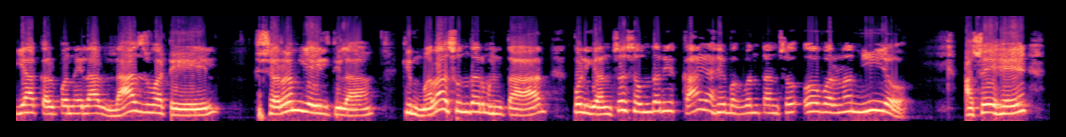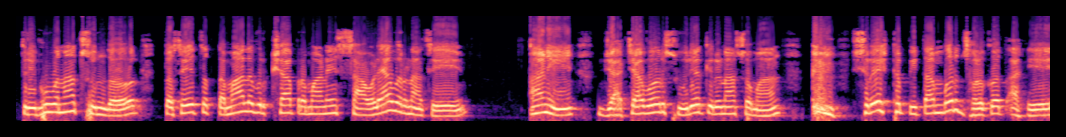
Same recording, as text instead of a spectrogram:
या कल्पनेला लाज वाटेल शरम येईल तिला की मला सुंदर म्हणतात पण यांचं सौंदर्य काय आहे भगवंतांचं? अवर्णनीय. असे हे त्रिभुवनात सुंदर तसेच तमाल वृक्षाप्रमाणे सावळ्या वर्णाचे आणि ज्याच्यावर सूर्यकिरणासमान श्रेष्ठ पितांबर झळकत आहे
